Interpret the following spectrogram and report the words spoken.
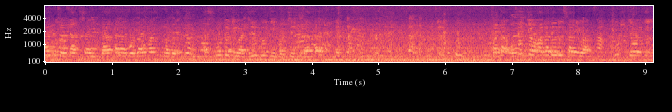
ホームの着車に段差がございますので、足元には十分にご注意ください。また、お席を離れる際は、非常に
